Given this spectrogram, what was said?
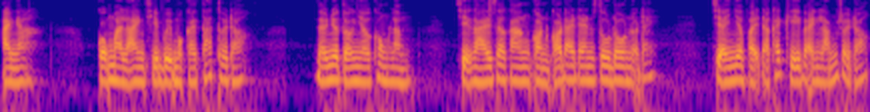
Anh à, cũng mà là anh chỉ bị một cái tát thôi đó. Nếu như tôi nhớ không lầm, chị gái giờ gang còn có đai đen judo nữa đấy. Chị ấy như vậy đã khách khí với anh lắm rồi đó.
